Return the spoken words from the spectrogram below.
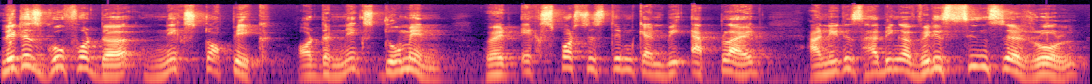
Let us go for the next topic or the next domain where expert system can be applied and it is having a very sincere role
